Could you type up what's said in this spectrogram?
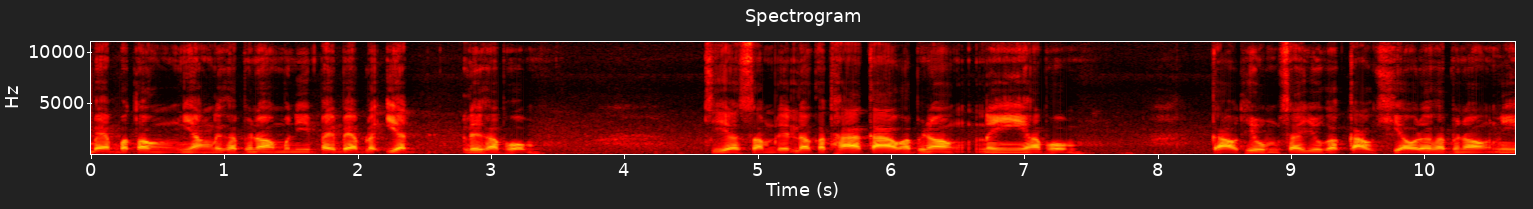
แบบไม่ต้องอย่างเลยครับพี่น้องเมื่อนี้ไปแบบละเอียดเลยครับผมเจียสำเร็จแล้วก็ทากาวครับพี่น้อง นี่ครับผม กาวที่ผมใส่อยู่กับกาวเขียวแล้วครับพี่น้องนี่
